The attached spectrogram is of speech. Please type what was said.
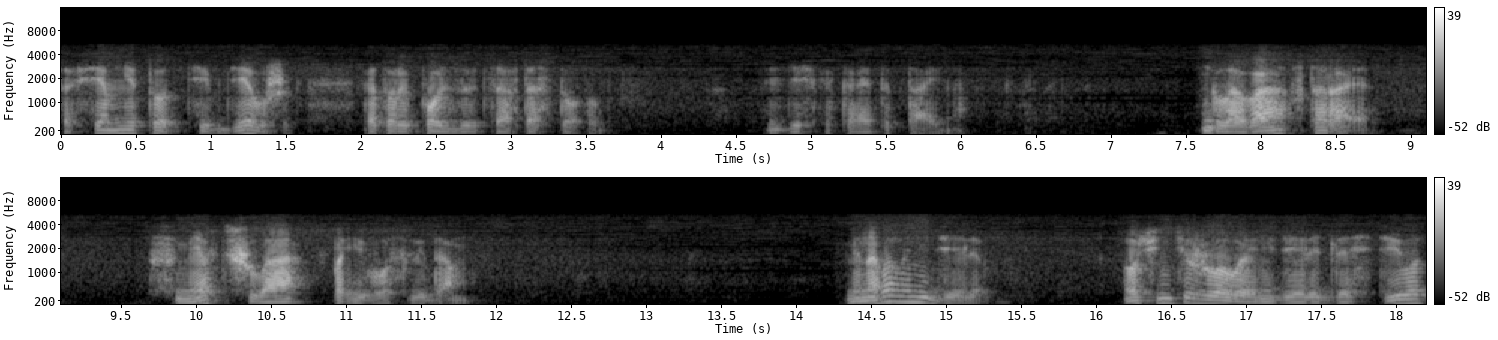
совсем не тот тип девушек, который пользуется автостопом. Здесь какая-то тайна. Глава вторая. Смерть шла по его следам. Миновала неделя. Очень тяжелая неделя для Стива,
